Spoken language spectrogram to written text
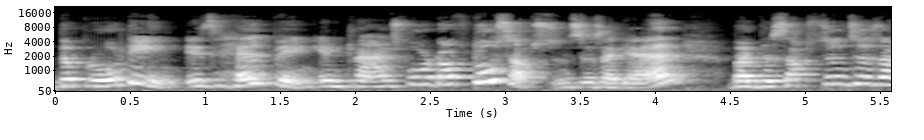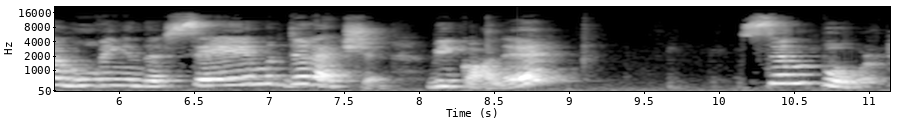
the protein is helping in transport of two substances again, but the substances are moving in the same direction. We call it symport.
